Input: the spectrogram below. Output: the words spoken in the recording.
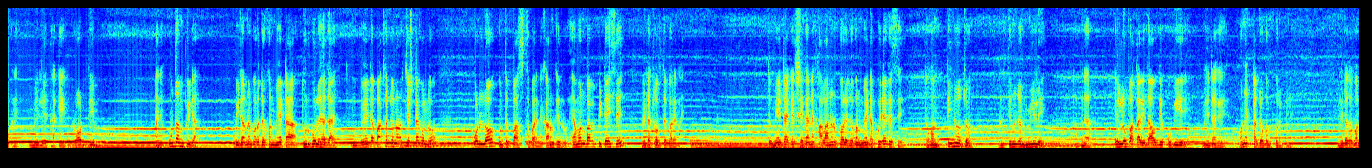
মানে মিলে তাকে রড দিয়ে মানে উদাম পিটান পিটানোর পরে যখন মেয়েটা দুর্বল হয়ে যায়, মেয়েটা বাঁচার জন্য চেষ্টা করল করল কিন্তু বাঁচতে পারে না কারণ কি, এমনভাবে পিটাইছে, মেয়েটা চলতে পারে না তো মেয়েটাকে সেখানে ফালানোর পরে যখন মেয়েটা পড়ে গেছে, তখন তিনজন মানে তিনজন মিলে আপনার এল্লো পাতারি দাও দিয়ে কুবিয়ে মেয়েটাকে অনেকটা জখম করে ফেলে। মেয়েটা তখন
